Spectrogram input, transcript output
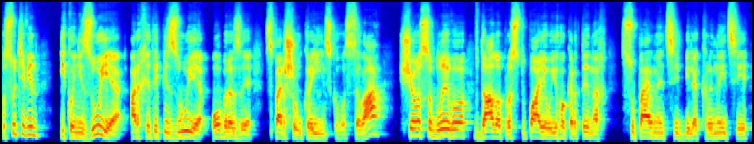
По суті, він іконізує, архетипізує образи спершу українського села, що особливо вдало проступає у його картинах суперниці біля криниці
